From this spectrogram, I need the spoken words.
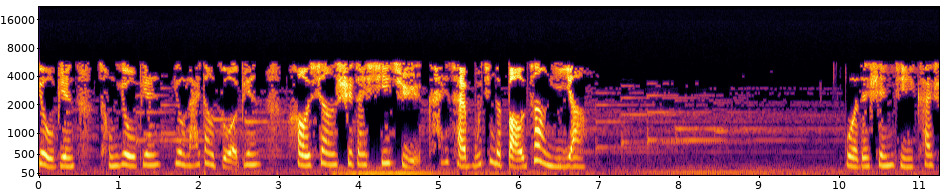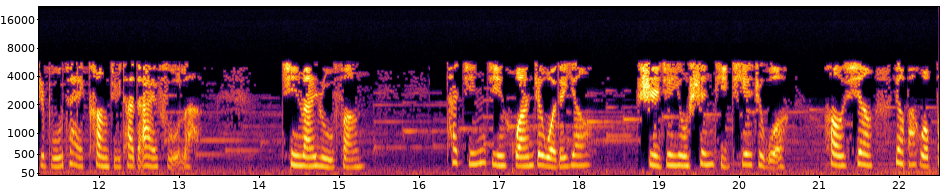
右边，从右边又来到左边，好像是在吸取开采不尽的宝藏一样。我的身体开始不再抗拒他的爱抚了，亲完乳房，他紧紧环着我的腰，使劲用身体贴着我，好像要把我抱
